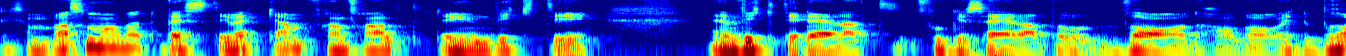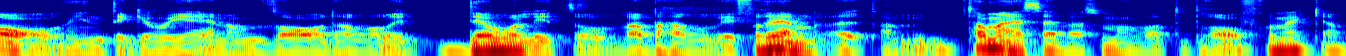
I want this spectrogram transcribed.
liksom, vad som har varit bäst i veckan framförallt. Det är ju en viktig en viktig del att fokusera på vad har varit bra och inte gå igenom vad har varit dåligt och vad behöver vi förändra utan ta med sig vad som har varit bra från veckan.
